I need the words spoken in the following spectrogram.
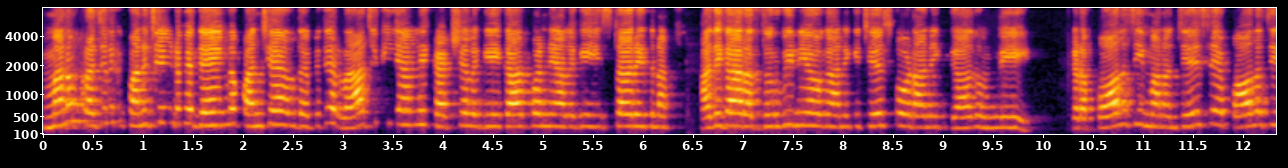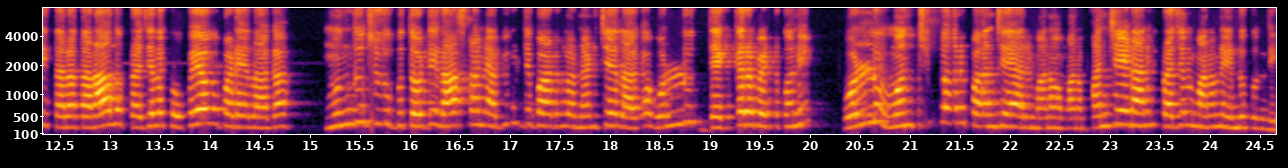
మనం ప్రజలకు పని చేయడమే ధ్యేయంగా పనిచేయాలి తప్పితే రాజకీయాల్ని కక్షలకి కార్పణ్యాలకి ఇష్టారీతిన అధికార దుర్వినియోగానికి చేసుకోవడానికి కాదు ఉంది ఇక్కడ పాలసీ మనం చేసే పాలసీ తరతరాలు ప్రజలకు ఉపయోగపడేలాగా ముందు చూపుతోటి రాష్ట్రాన్ని అభివృద్ధి బాటలో నడిచేలాగా ఒళ్ళు దగ్గర పెట్టుకొని ఒళ్ళు వంచుకొని పనిచేయాలి మనం. మనం పనిచేయడానికి ప్రజలు మనల్ని ఎన్నుకుంది.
